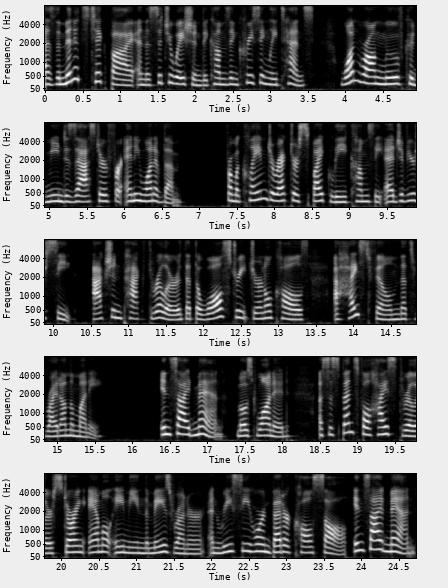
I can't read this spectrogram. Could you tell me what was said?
As the minutes tick by and the situation becomes increasingly tense, one wrong move could mean disaster for any one of them. From acclaimed director Spike Lee comes the edge of your seat, action packed thriller that the Wall Street Journal calls a heist film that's right on the money. Inside Man, Most Wanted, a suspenseful heist thriller starring Aml Ameen the Maze Runner and Rhea Seehorn Better Call Saul. Inside Man,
